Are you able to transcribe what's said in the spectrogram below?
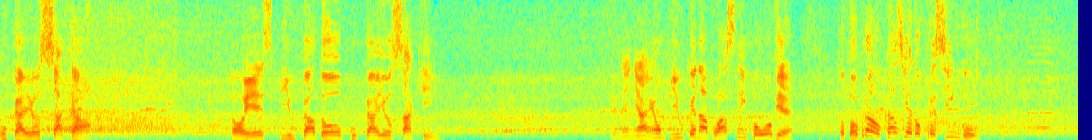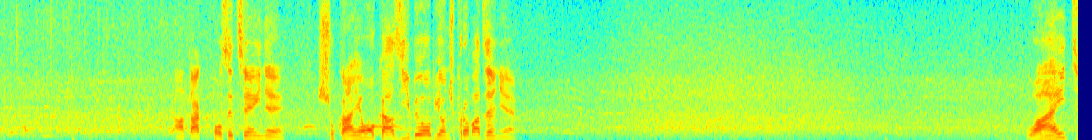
Bukayo Saka. To jest piłka do Bukayo Saki. Wymieniają piłkę na własnej połowie. To dobra okazja do pressingu. Atak pozycyjny. Szukają okazji, by objąć prowadzenie. White.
